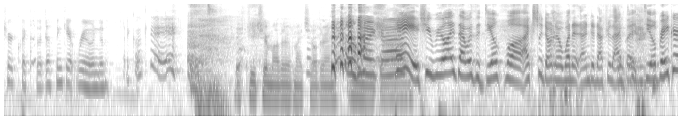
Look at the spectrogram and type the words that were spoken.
shirt quick so it doesn't get ruined. And I was like, okay. The future mother of my children. Oh my uh, God. Hey, she realized that was a deal. Well, I actually don't know when it ended after that, but deal breaker.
